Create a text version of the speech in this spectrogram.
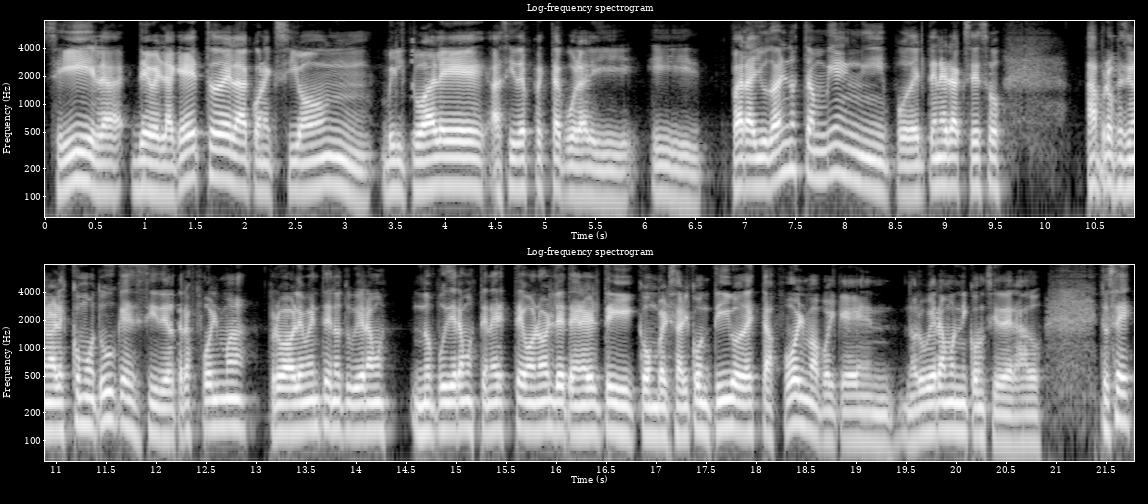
Sí, de verdad que esto de la conexión virtual es así de espectacular y, y para ayudarnos también y poder tener acceso a profesionales como tú, que si de otra forma probablemente no tuviéramos, no pudiéramos tener este honor de tenerte y conversar contigo de esta forma, porque no lo hubiéramos ni considerado. Entonces,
